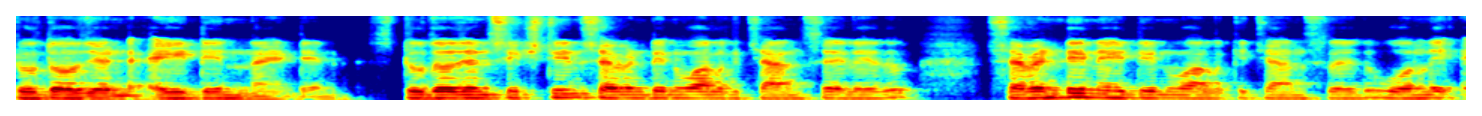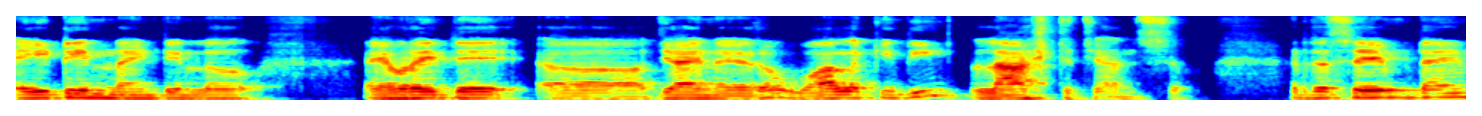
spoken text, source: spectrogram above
Two thousand eighteen nineteen two thousand sixteen seventeen వాళ్ళకి ఛాన్సే లేదు. సెవెంటీన్ ఎయిటీన్ వాళ్ళకి ఛాన్స్ లేదు. ఓన్లీ ఎయిటీన్ నైన్టీన్లో ఎవరైతే జాయిన్ అయ్యారో వాళ్ళకి ఇది last chance at the same time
